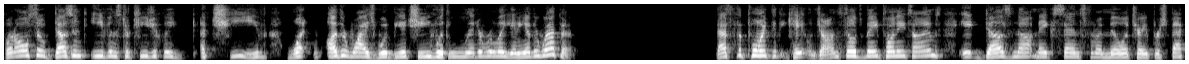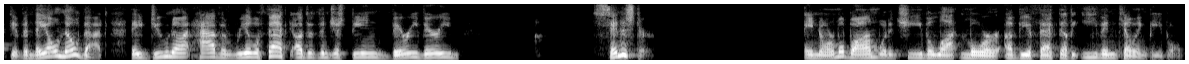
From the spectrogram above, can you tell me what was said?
but also doesn't even strategically achieve what otherwise would be achieved with literally any other weapon? That's the point that Caitlin Johnstone's made plenty of times. It does not make sense from a military perspective. And they all know that. They do not have a real effect other than just being very, very sinister a normal bomb would achieve a lot more of the effect of even killing people.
